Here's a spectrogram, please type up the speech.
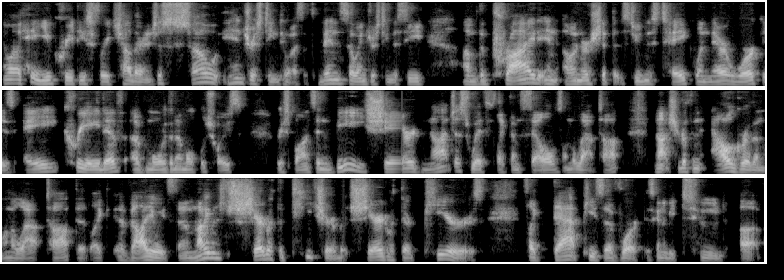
And we're like hey you create these for each other. And it's just so interesting to us. It's been so interesting to see um, the pride and ownership that students take when their work is a creative of more than a multiple choice response and b shared not just with like themselves on the laptop not shared with an algorithm on the laptop that like evaluates them not even shared with the teacher but shared with their peers. It's like that piece of work is going to be tuned up.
